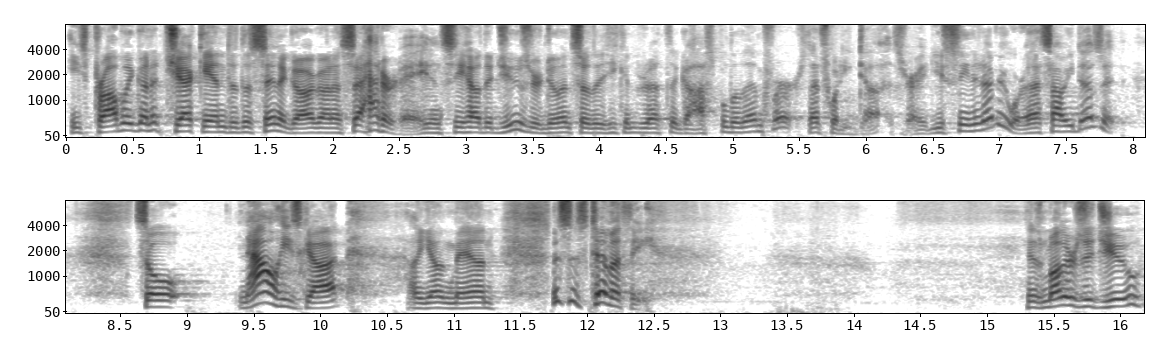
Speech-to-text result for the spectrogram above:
He's probably going to check into the synagogue on a Saturday and see how the Jews are doing so that he can present the gospel to them first. That's what he does, right? You've seen it everywhere. That's how he does it. So now he's got a young man. This is Timothy. His mother's a Jew,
